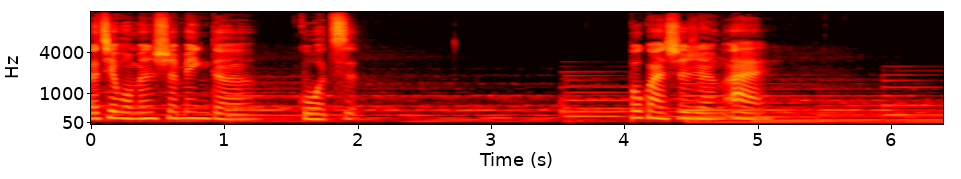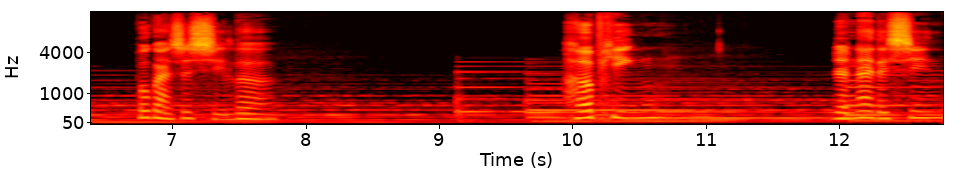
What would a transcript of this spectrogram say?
而且我们生命的果子，不管是仁爱。不管是喜乐、和平、忍耐的心，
